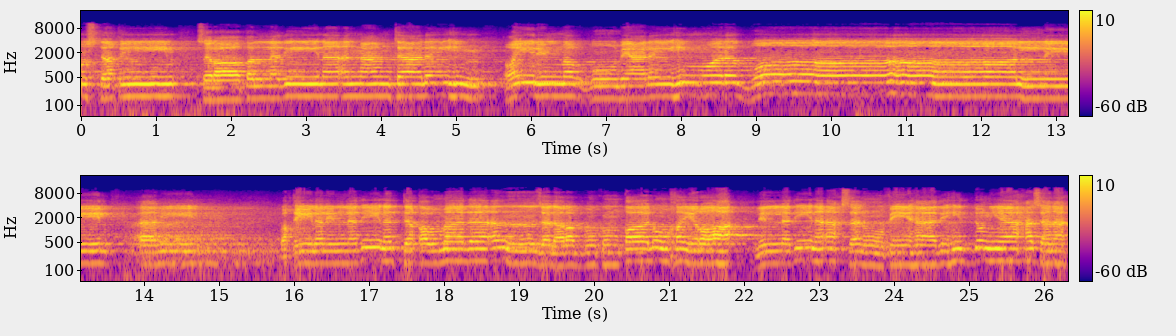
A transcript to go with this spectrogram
المستقيم. صراط الذين أنعمت عليهم غير المغضوب عليهم ولا الضالين. آمين. وقيل للذين اتقوا ماذا أنزل ربكم؟ قالوا خيرا. للذين أحسنوا في هذه الدنيا حسنة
